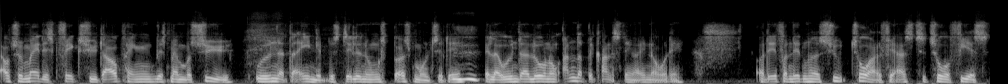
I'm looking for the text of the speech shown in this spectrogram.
automatisk fik sygedagpenge, hvis man var syg, uden at der egentlig blev stillet nogen spørgsmål til det, mm. eller uden der lå nogle andre begrænsninger ind over det. Og det er fra 1972 til 82.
